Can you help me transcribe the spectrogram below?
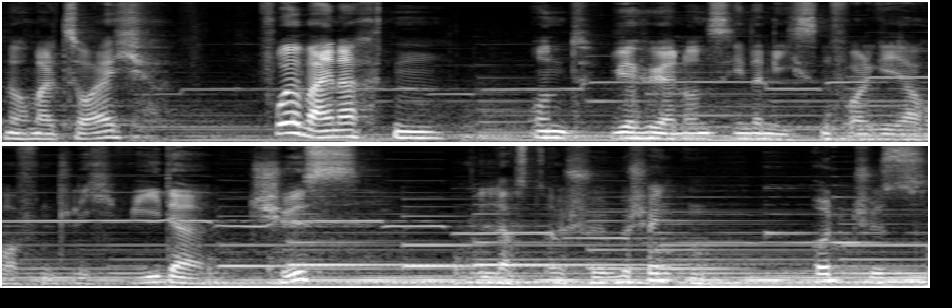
nochmal zu euch, frohe Weihnachten und wir hören uns in der nächsten Folge ja hoffentlich wieder. Tschüss. Lasst euch schön beschenken und tschüss.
